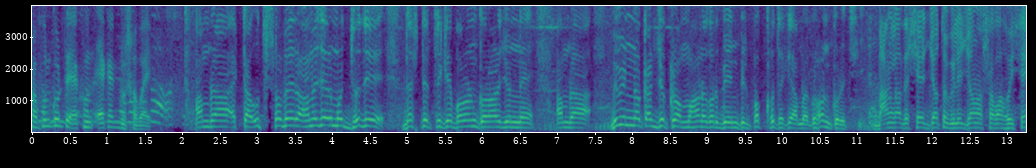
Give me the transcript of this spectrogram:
সফল করতে এখন একাগ্র সবাই। আমরা একটা উৎসবের আমেজের মধ্য দিয়ে দেশনেত্রীকে বরণ করার জন্য আমরা বিভিন্ন কার্যক্রম মহানগর বিএনপির পক্ষ থেকে আমরা গ্রহণ করেছি। বাংলাদেশের যতগুলি জনসভা হয়েছে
